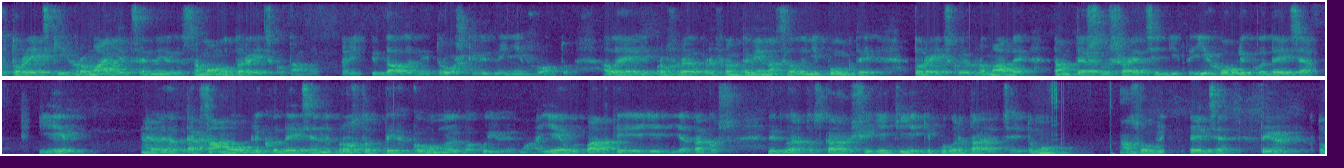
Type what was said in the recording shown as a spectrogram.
в турецькій громаді. Це не в самому Турецьку, там навіть віддалений трошки від лінії фронту, але і прифронтові населені пункти турецької громади там теж лишаються діти. Їх облік ведеться і. Е, Так само облік ведеться не просто тих, кого ми евакуюємо, а є випадки, і я також відверто скажу, що є ті, які повертаються. І тому у нас облік ведеться тих, хто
